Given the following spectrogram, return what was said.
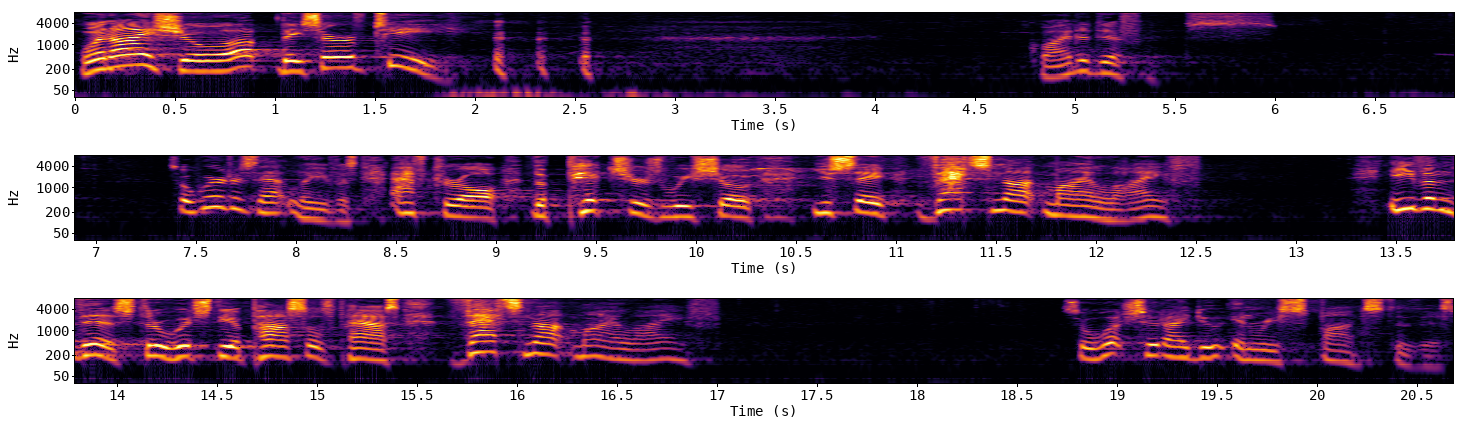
When I show up, they serve tea. Quite a difference. So, where does that leave us? After all, the pictures we showed, you say, that's not my life. Even this through which the apostles passed, that's not my life. So, what should I do in response to this?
